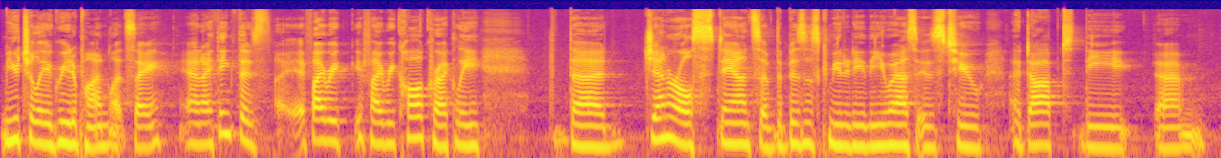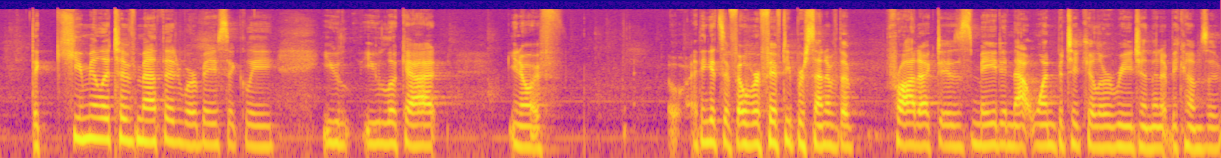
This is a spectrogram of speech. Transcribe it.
mutually agreed upon. Let's say, and I think there's, if I if I recall correctly, the general stance of the business community in the U.S. is to adopt the um, the cumulative method, where basically you you look at, you know, if I think it's if over 50% of the product is made in that one particular region, then it becomes a,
